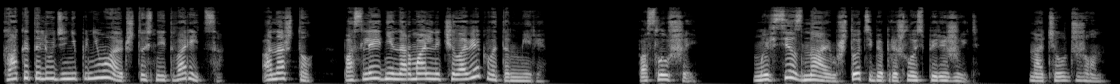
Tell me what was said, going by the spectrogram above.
«Как это люди не понимают, что с ней творится? Она что, последний нормальный человек в этом мире?» «Послушай, мы все знаем, что тебе пришлось пережить», — начал Джон.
